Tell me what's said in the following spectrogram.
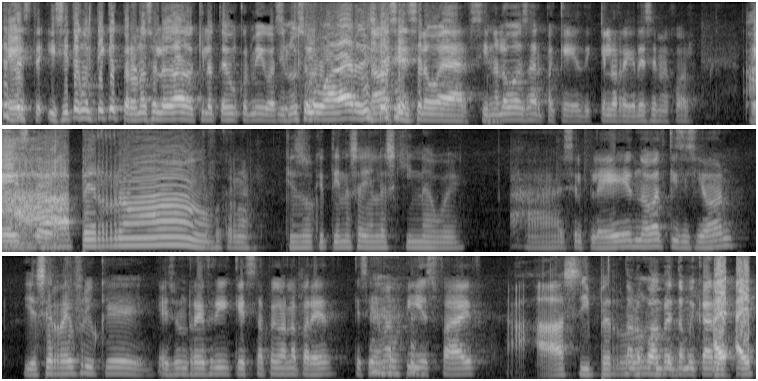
Este, y sí tengo el ticket, pero no se lo he dado, aquí lo tengo conmigo. Así Y no que- se lo voy a dar. No, sí se lo voy a dar. Si no lo voy a usar para que, que lo regrese mejor. Ah, Este. ¿qué perro. fue, carnal? ¿Qué es eso que tienes ahí en la esquina, güey? Ah, es el Play, nueva adquisición. ¿Y ese refri o qué? Es un refri que está pegado en la pared, que se llama PS5. Ah, sí, perro. No lo compren, está muy caro. Ahí- ahí-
